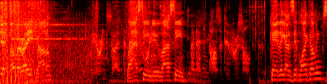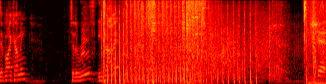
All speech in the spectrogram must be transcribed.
Shit, on my right. Got him. We are inside the Last team, dude. Last team. Positive result. Okay, they got a zip line coming. Zip line coming to the roof. He's on it. Shit,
